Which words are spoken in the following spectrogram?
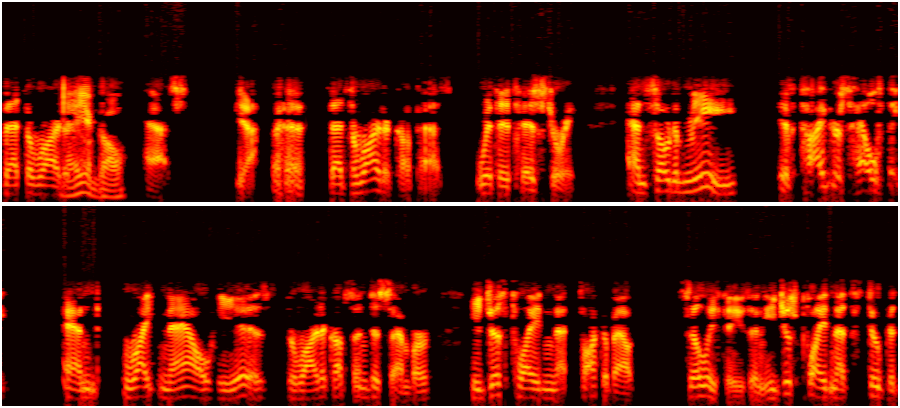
that the Ryder there you Cup go. has. Yeah. that the Ryder Cup has with its history. And so to me, if Tiger's healthy, and right now he is, the Ryder Cup's in December. He just played in that, talk about silly season. He just played in that stupid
